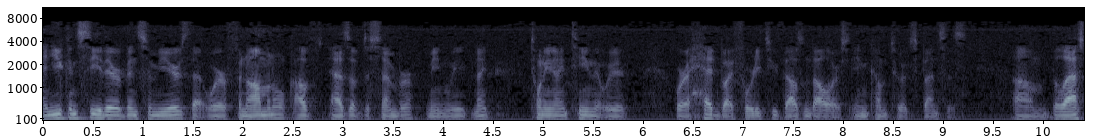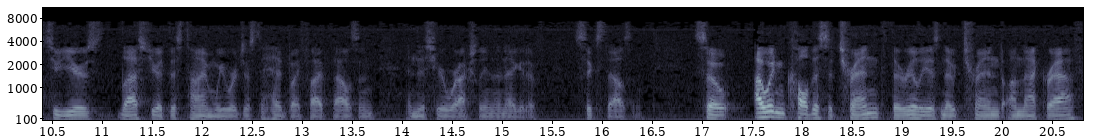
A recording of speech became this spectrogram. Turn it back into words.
And you can see there have been some years that were phenomenal as of December. I mean, we 2019 that we were ahead by $42,000 income to expenses. Um, the last two years, last year at this time, we were just ahead by 5,000, and this year we're actually in the negative, negative, 6,000. So I wouldn't call this a trend. There really is no trend on that graph.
